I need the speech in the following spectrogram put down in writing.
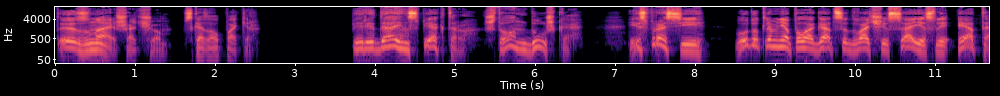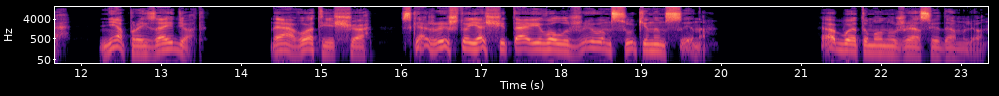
«Ты знаешь, о чем», — сказал Пакер. «Передай инспектору, что он душка, и спроси, будут ли мне полагаться два часа, если это не произойдет. Да, вот еще. Скажи, что я считаю его лживым сукиным сыном». Об этом он уже осведомлен.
